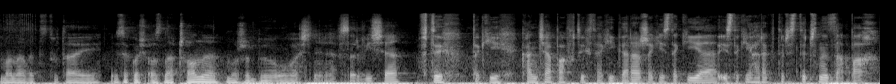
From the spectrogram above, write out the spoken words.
Ma nawet tutaj, jest jakoś oznaczony, może był właśnie w serwisie. W tych takich kanciapach, w tych takich garażach jest taki, jest taki charakterystyczny zapach.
